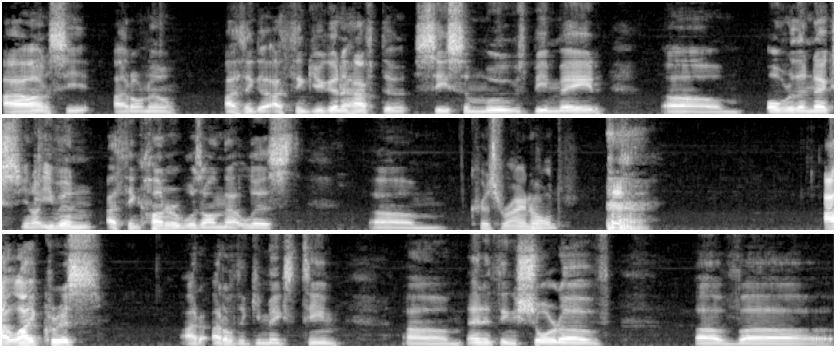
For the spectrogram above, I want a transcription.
I honestly I don't know I think I think you're gonna have to see some moves be made um, over the next. You know, even I think Hunter was on that list. Um, Chris Reinhold. I like Chris. I, I don't think he makes the team. Um, anything short of of uh,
